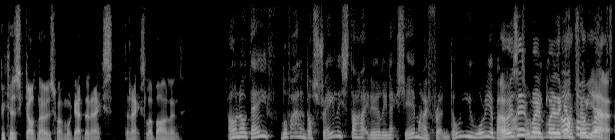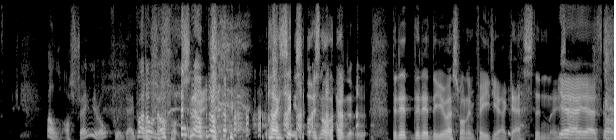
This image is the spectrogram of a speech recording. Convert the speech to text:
because God knows when we'll get the next the next Love Island. Oh no, Dave! Love Island Australia is starting early next year, my friend. Don't you worry about. Oh, is It's it? Where, where are they going Oh, to film yes. that? Well, Australia, hopefully, Dave. I Oh, don't for know. No, no. Well, I see. It's not. It's not. that- uh, They did. They did the US one in Fiji, I guess, didn't they? yeah, So- yeah.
